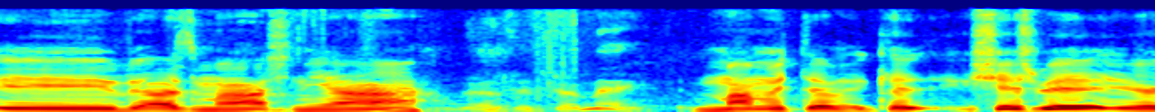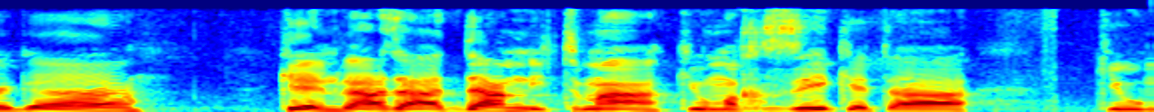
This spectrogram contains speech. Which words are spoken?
אה, ואז מה? שנייה. ואז זה טמא. מה מטמא? שיש, רגע. כן, ואז האדם נטמע כי הוא מחזיק את ה... כי, הוא,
